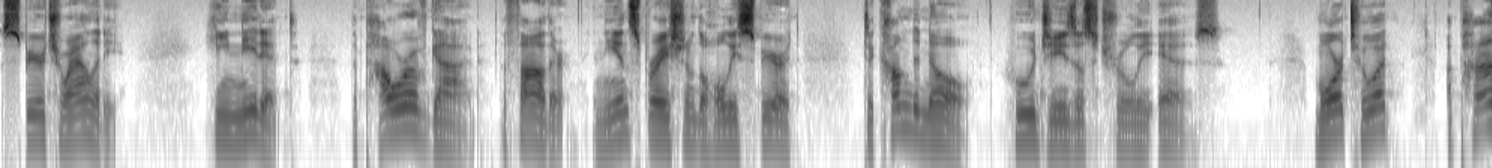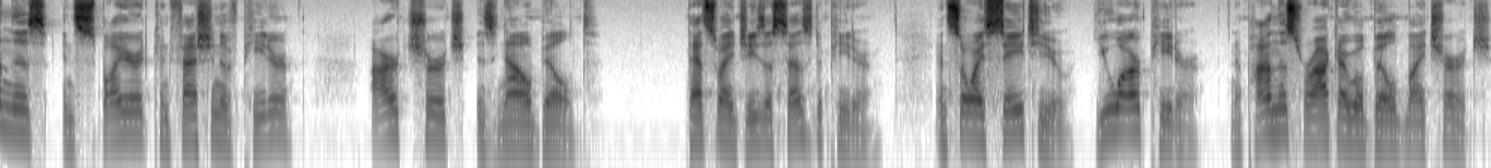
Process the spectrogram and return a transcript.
spirituality. He needed the power of God, the Father, and the inspiration of the Holy Spirit to come to know who Jesus truly is. More to it, upon this inspired confession of Peter, our church is now built. That's why Jesus says to Peter, And so I say to you, you are Peter, and upon this rock I will build my church,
